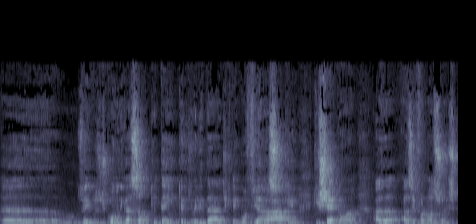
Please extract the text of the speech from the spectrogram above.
Uh, os veículos de comunicação que têm credibilidade, que têm confiança, claro. que, que checam a, a, as informações.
